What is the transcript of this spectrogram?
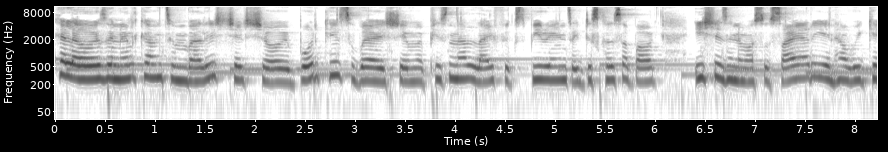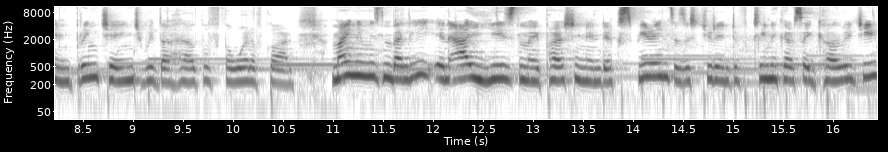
Hello and welcome to Mbali's Chat Show, a podcast where I share my personal life experience. and discuss about issues in our society and how we can bring change with the help of the Word of God. My name is Mbali and I used my passion and experience as a student of clinical psychology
